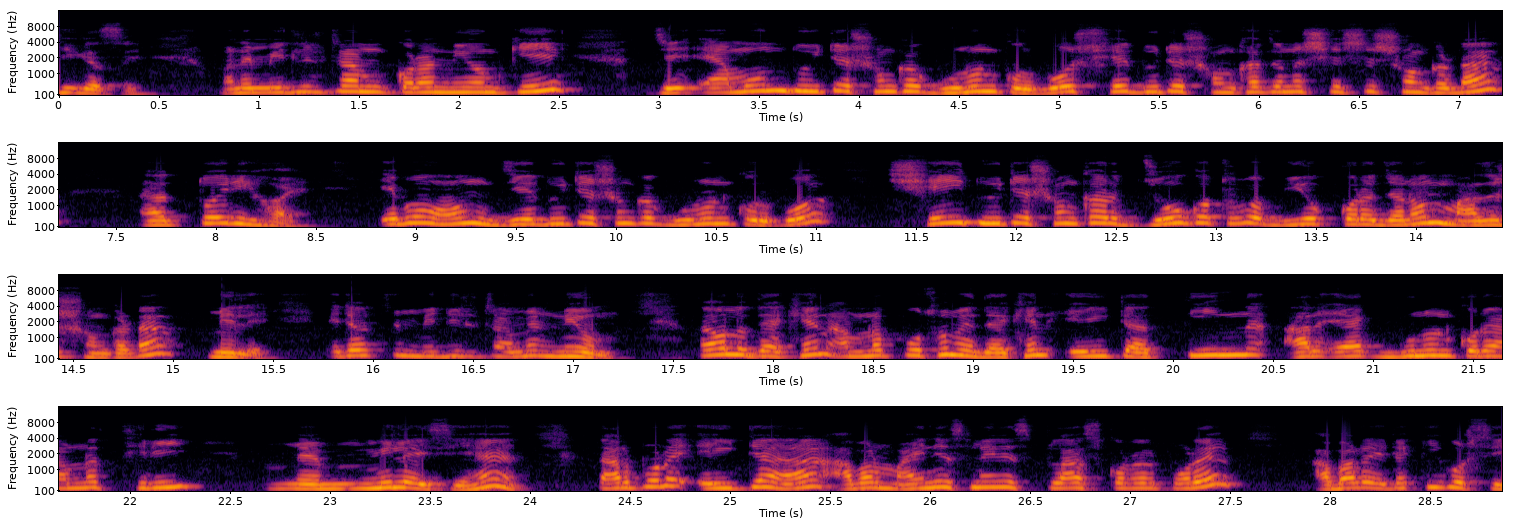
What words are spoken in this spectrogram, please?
ঠিক আছে। মানে মিডল টার্ম করার নিয়ম কি? যে এমন দুইটা সংখ্যা গুণন করব, সে দুইটা সংখ্যা যেন শেষের সংখ্যাটা তৈরি হয়। এবং যে দুইটা সংখ্যা গুণন করব সেই দুইটা সংখ্যার যোগ অথবা বিয়োগ করে যেন মাঝের সংখ্যাটা মেলে। এটা হচ্ছে মিডিল টার্মের নিয়ম। তাহলে দেখেন, আমরা প্রথমে দেখেন এইটা তিন আর এক গুণন করে আমরা থ্রি মিলাইছি হ্যাঁ? তারপরে এইটা আবার মাইনাস মাইনাস প্লাস করার পরে আবার এটা কি করছি?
